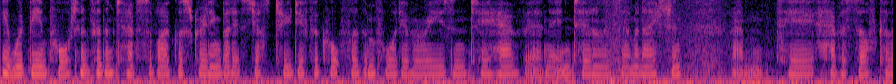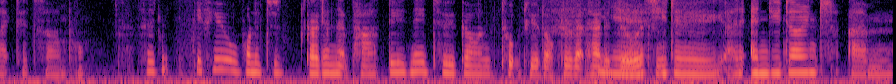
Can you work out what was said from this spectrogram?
it would be important for them to have cervical screening, but it's just too difficult for them for whatever reason to have an internal examination um, to have a self-collected sample. So, if you wanted to go down that path, do you need to go and talk to your doctor about how to yes, do it? Yes, you do, and, and you don't. Um,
